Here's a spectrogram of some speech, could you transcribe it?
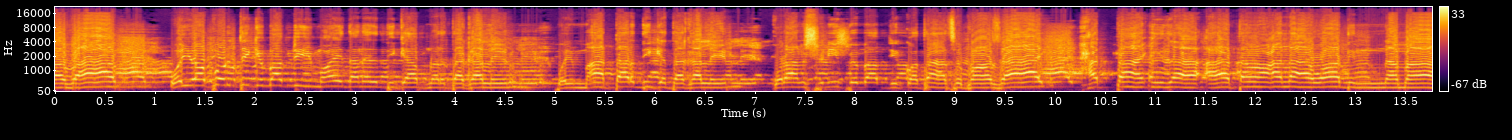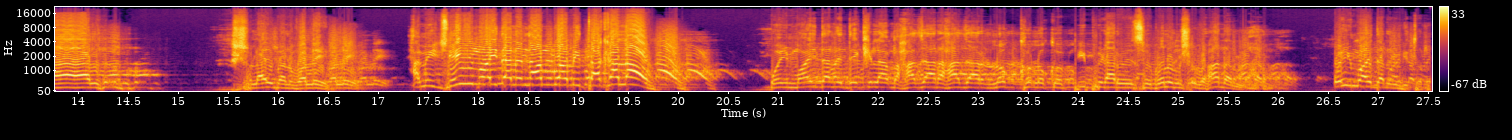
বাবা, ওই অপর থেকে বাপজি ময়দানের দিকে আপনার তাকালেন, ওই মাটার দিকে তাকালেন। কোরআন শরীফে বাপজি কথা আছে, পাওয়া যায়, হাত্তা ইজা আতা আলা ওয়াদিন নামাল। সুলাইমান বলে, আমি যেই ময়দানে নামবো, আমি তাকালাম। ওই ময়দানে দেখলাম হাজার হাজার লক্ষ লক্ষ পিঁপড়া রয়েছে, বলুন সুবহান ওই ময়দানের ভিতরে।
